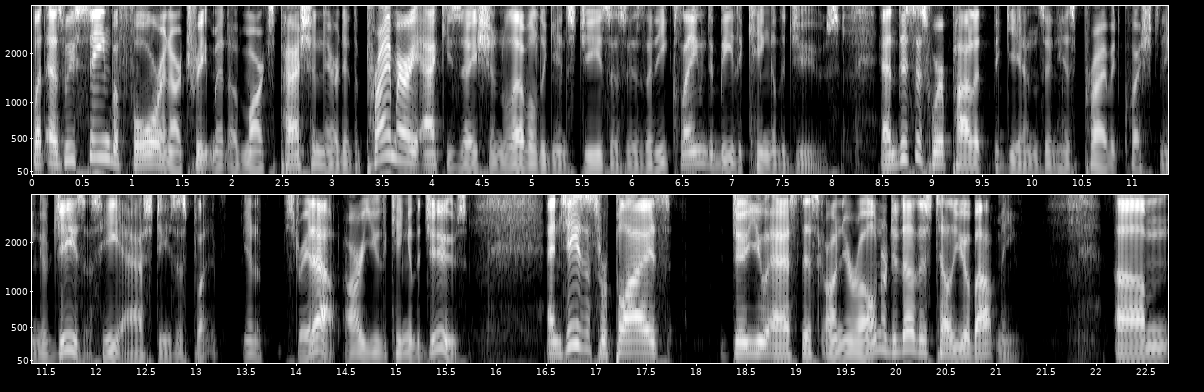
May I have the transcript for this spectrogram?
But as we've seen before in our treatment of Mark's passion narrative, the primary accusation leveled against Jesus is that he claimed to be the king of the Jews. And this is where Pilate begins in his private questioning of Jesus. He asked Jesus, you know, straight out, "Are you the king of the Jews?" And Jesus replies, Do you ask this on your own, or did others tell you about me? Um,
